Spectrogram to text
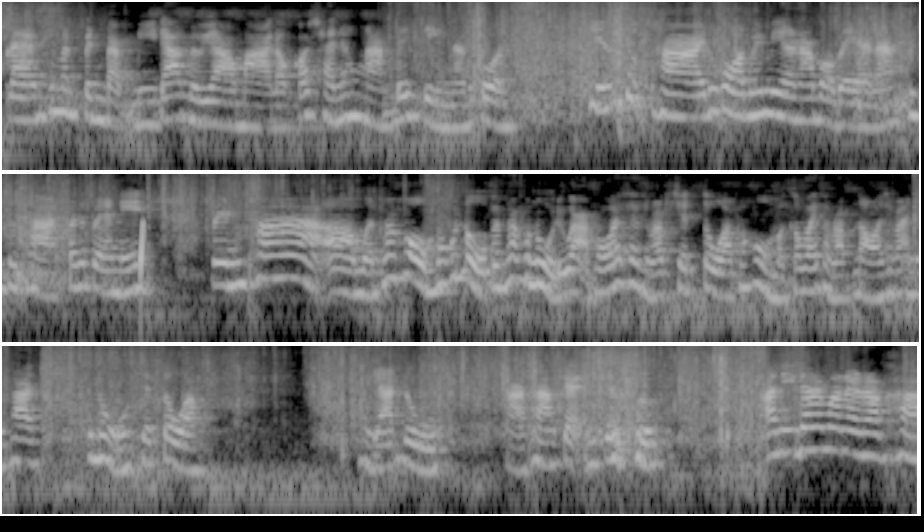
แปรงที่มันเป็นแบบมีด้ามยาวๆมาเนาะก็ใช้ในห้องน้ำได้จริงนะทุกคนชิ้นสุดท้ายทุกคนไม่มีแล้วนะบอแบนะชิ้นสุดท้ายก็จะเป็นอันนี้ เป็นผ้าเอ่อเหมือนผ้าห่มผ้าขนหนูเป็นผ้าขนหนูดีกว่าเพราะว่าใช้สำหรับเช็ดตัวผ้าห่มมันก็ไว้สำหรับนอนใช่ไหมอันนี้ผ้าขนหนูเช็ดตัวขออนุญาตดูหาทางแกะไม่เจออันนี้ได้มาในราคา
